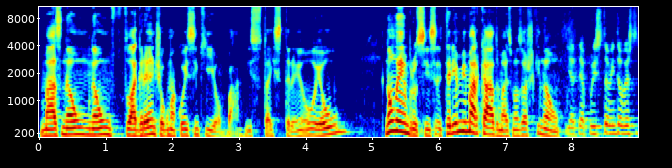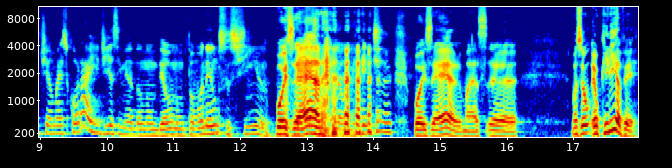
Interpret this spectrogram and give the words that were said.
Mas não, não flagrante, alguma coisa assim que, ó, bah, isso está estranho. Eu Não lembro, sim, teria me marcado mais, mas eu acho que não. E até por isso também talvez tu tinha mais coragem de assim, né? Não, não deu, não tomou nenhum sustinho. Pois é, né? pois é, mas. É... Mas eu, eu queria ver,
